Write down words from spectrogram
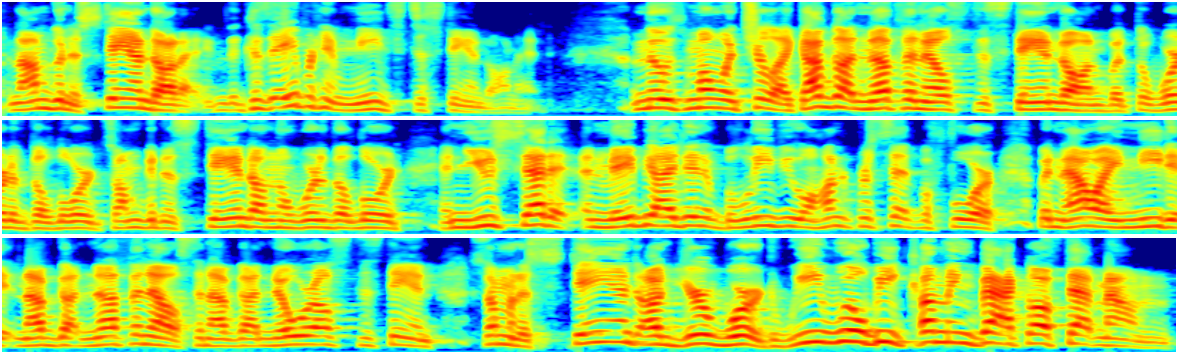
and I'm going to stand on it. Because Abraham needs to stand on it. In those moments, you're like, I've got nothing else to stand on but the word of the Lord, so I'm going to stand on the word of the Lord. And you said it, and maybe I didn't believe you 100% before, but now I need it, and I've got nothing else, and I've got nowhere else to stand. So I'm going to stand on your word. We will be coming back off that mountain.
